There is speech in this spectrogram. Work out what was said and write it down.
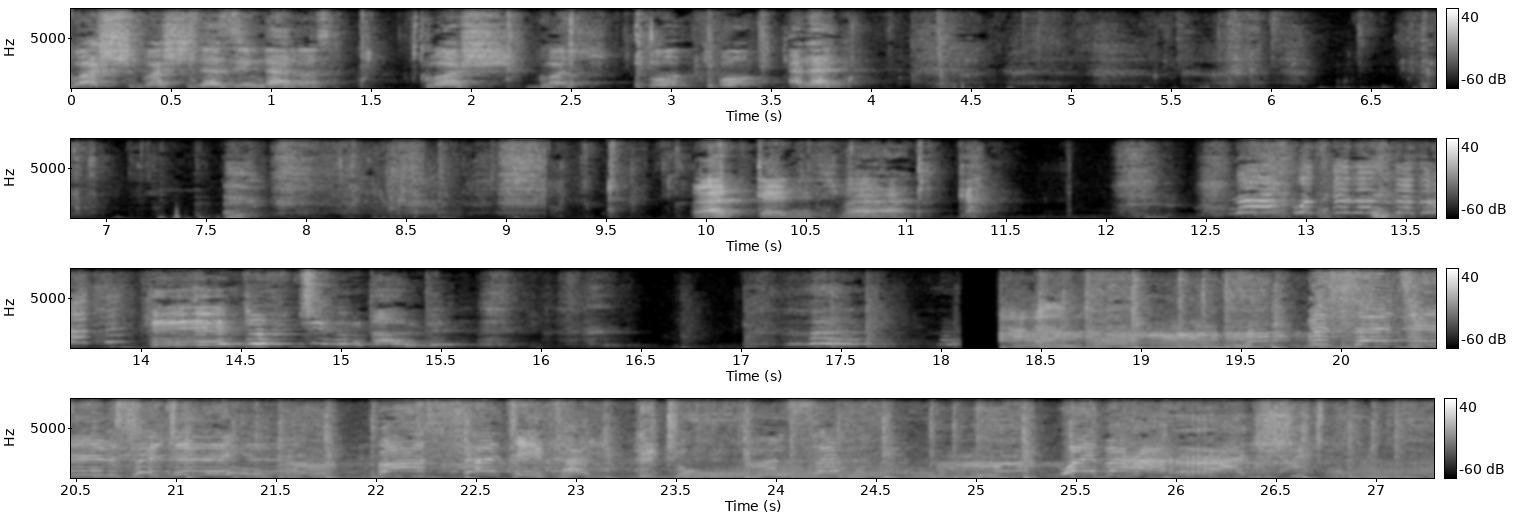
Głoś, głoś, lezim teraz. Głoś, głoś, pu, بو edel. هكا يا نجم هكا. نعرف وقت إيه أنت في تشيل بسجل سجل بعسجي فقجو وبهرج شجو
